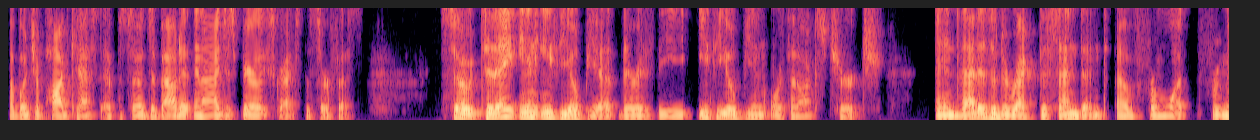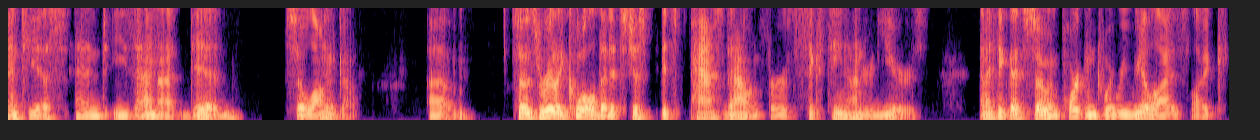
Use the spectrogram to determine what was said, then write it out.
a bunch of podcast episodes about it, and I just barely scratched the surface. So today in Ethiopia, there is the Ethiopian Orthodox Church. And that is a direct descendant of from what Frumentius and Ezana did so long ago. Um, so it's really cool that it's just it's passed down for 1600 years. And I think that's so important where we realize like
